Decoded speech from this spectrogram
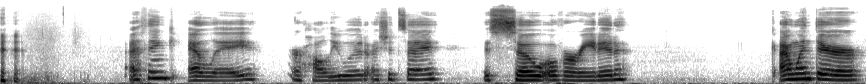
I think LA or Hollywood, I should say, is so overrated. I went there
